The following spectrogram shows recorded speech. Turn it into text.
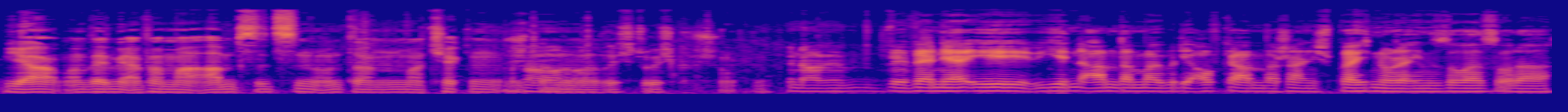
ja, wenn wir einfach mal abends sitzen und dann mal checken und Schauen dann mal. richtig durchgeschunken. Genau, wir, wir werden ja eh jeden Abend dann mal über die Aufgaben wahrscheinlich sprechen oder irgend sowas oder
